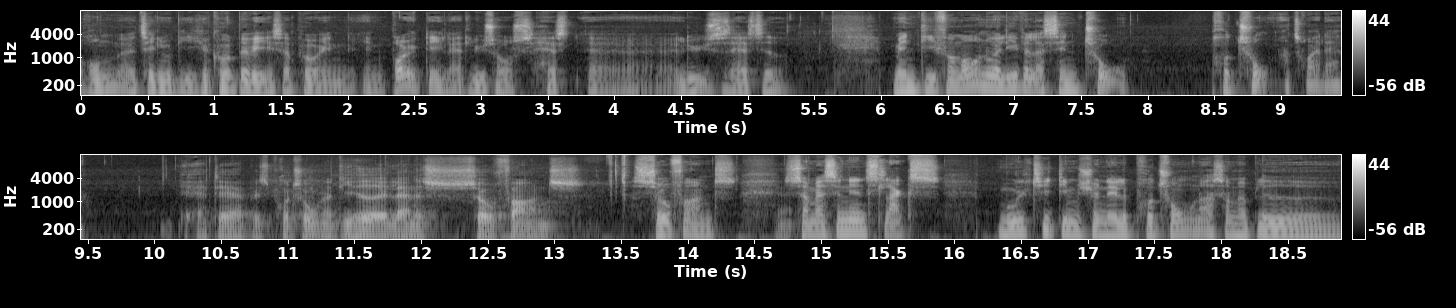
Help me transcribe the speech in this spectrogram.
rumteknologi kan kun bevæge sig på en, en brøkdel af et lysårs hast, øh, lysets hastighed. Men de formår nu alligevel at sende to protoner, tror jeg det er. Ja, det er hvis protoner, de hedder et eller andet sofons. Sofons, ja. som er sådan en slags multidimensionelle protoner, som er blevet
